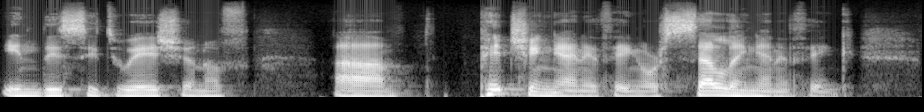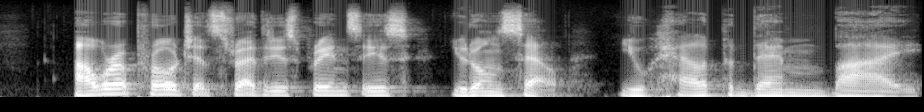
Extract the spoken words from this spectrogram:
in this situation of uh, pitching anything or selling anything. Our approach at Strategy Sprints is you don't sell, you help them buy.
